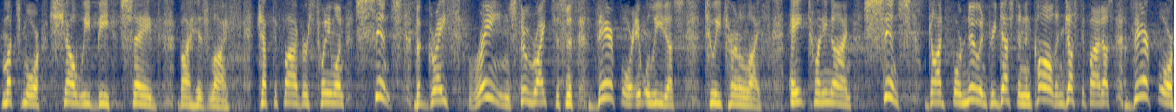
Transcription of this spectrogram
much more shall we be saved by his life. Chapter 5 verse 21. Since the grace reigns through righteousness, therefore it will lead us to eternal life. 829. Since God foreknew and predestined and called and justified us, therefore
